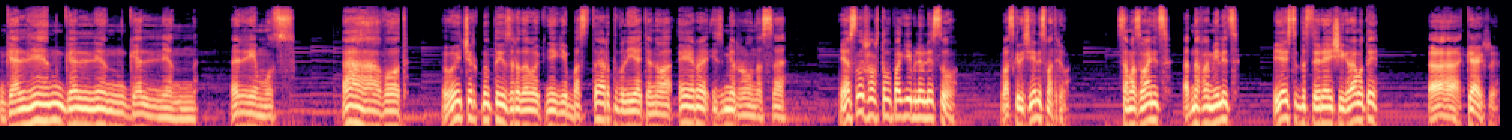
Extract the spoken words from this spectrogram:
Гален, Гален, Гален, Римус. А, вот, вычеркнутый из родовой книги бастард влиятельного Эйра из Мирунаса. Я слышал, что вы погибли в лесу. Воскресенье, смотрю. Самозванец, однофамилец, есть удостоверяющие грамоты? Ага, как же.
